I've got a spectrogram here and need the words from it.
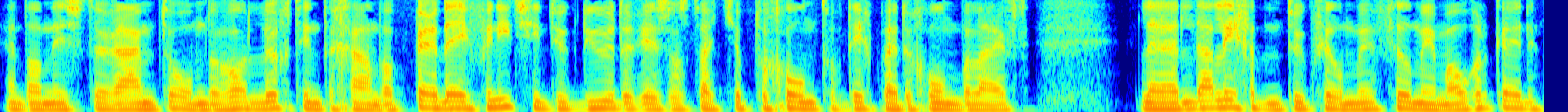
En dan is de ruimte om de lucht in te gaan, wat per definitie natuurlijk duurder is als dat je op de grond of dicht bij de grond blijft. Daar liggen natuurlijk veel meer, veel meer mogelijkheden.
